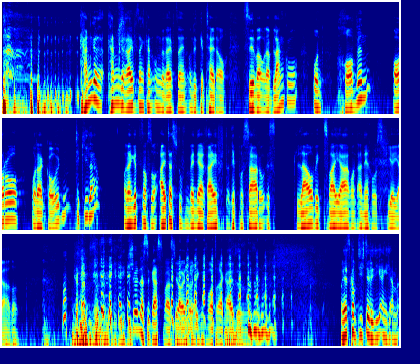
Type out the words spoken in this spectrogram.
Kann, ge kann gereift sein, kann ungereift sein und es gibt halt auch Silver oder Blanco und Joven, Oro oder Golden Tequila. Und dann gibt's noch so Altersstufen, wenn der reift. Reposado ist, glaube ich, zwei Jahre und Anejo ist vier Jahre. Schön, dass du Gast warst hier heute und ich einen Vortrag halte. Und jetzt kommt die Stelle, die ich eigentlich am,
